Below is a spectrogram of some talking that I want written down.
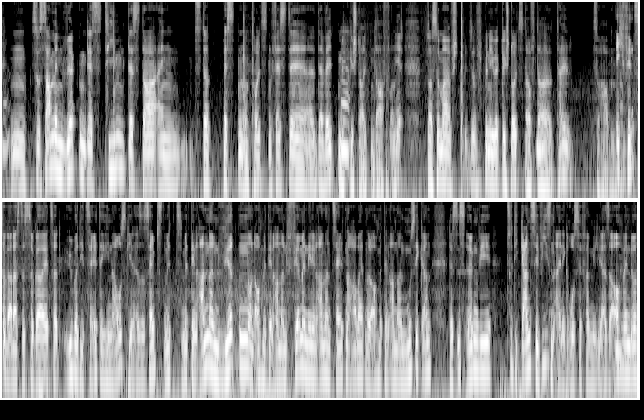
ja. ein zusammenwirkendes Team, das da ein der besten und tollsten Feste der Welt mitgestalten darf und da sind wir, da bin ich wirklich stolz drauf, da mhm. Teil zu haben. Ich finde sogar, dass das sogar jetzt halt über die Zelte hinausgeht. Also selbst mit, mit den anderen Wirten und auch mit den anderen Firmen, die in den anderen Zelten arbeiten oder auch mit den anderen Musikern, das ist irgendwie so die ganze Wiesen eine große Familie. Also auch mhm. wenn du,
